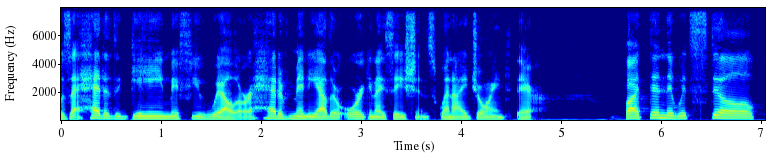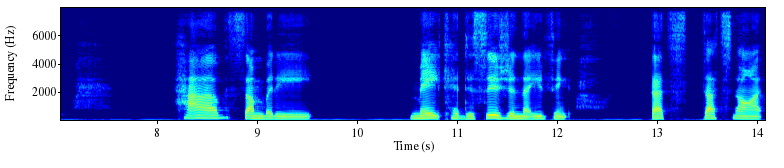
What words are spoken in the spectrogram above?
was ahead of the game, if you will, or ahead of many other organizations when I joined there. But then they would still have somebody make a decision that you'd think oh, that's that's not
